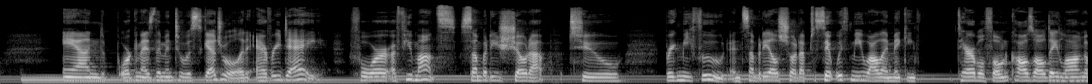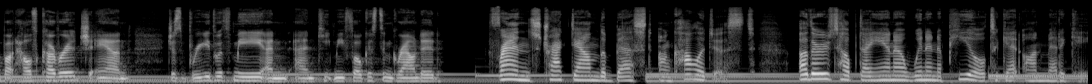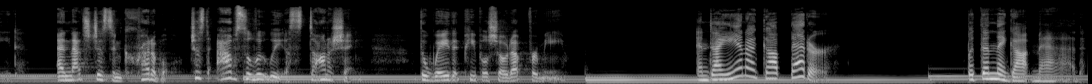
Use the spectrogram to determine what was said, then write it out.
And organize them into a schedule. And every day for a few months, somebody showed up to bring me food, and somebody else showed up to sit with me while I'm making terrible phone calls all day long about health coverage and just breathe with me and, and keep me focused and grounded. Friends tracked down the best oncologist. Others helped Diana win an appeal to get on Medicaid. And that's just incredible, just absolutely astonishing the way that people showed up for me. And Diana got better. But then they got mad.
